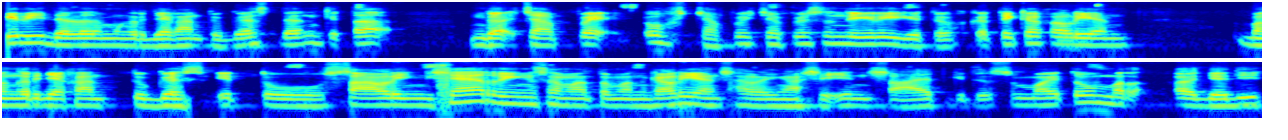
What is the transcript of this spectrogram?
kiri dalam mengerjakan tugas dan kita nggak capek, oh capek-capek sendiri gitu. Ketika kalian mengerjakan tugas itu saling sharing sama teman kalian, saling ngasih insight gitu. Semua itu uh, jadi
